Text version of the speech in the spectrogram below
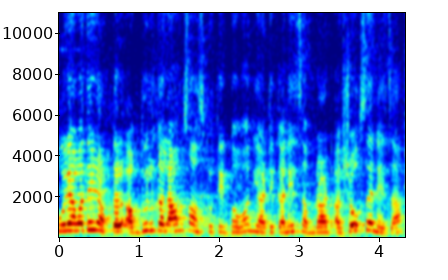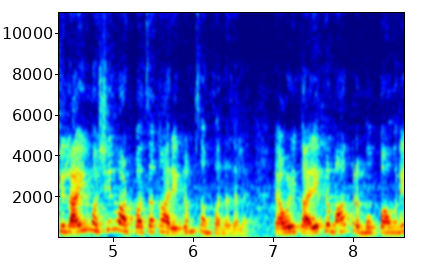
पुण्यामध्ये डॉक्टर अब्दुल कलाम सांस्कृतिक भवन या ठिकाणी सम्राट अशोक सेनेचा शिलाई मशीन वाटपाचा कार्यक्रम संपन्न झालाय. यावेळी कार्यक्रमात प्रमुख पाहुणे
